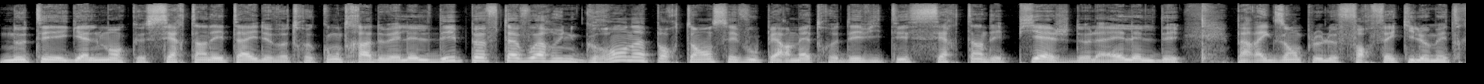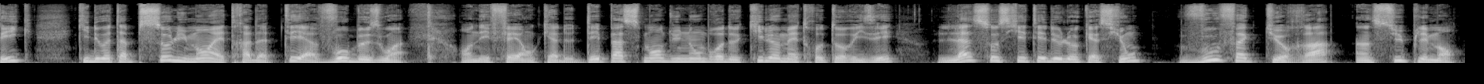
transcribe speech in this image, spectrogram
Notez également que certains détails de votre contrat de LLD peuvent avoir une grande importance et vous permettre d'éviter certains des pièges de la LLD. Par exemple le forfait kilométrique qui doit absolument être adapté à vos besoins. En effet, en cas de dépassement du nombre de kilomètres autorisés, la société de location vous facturera un supplément.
